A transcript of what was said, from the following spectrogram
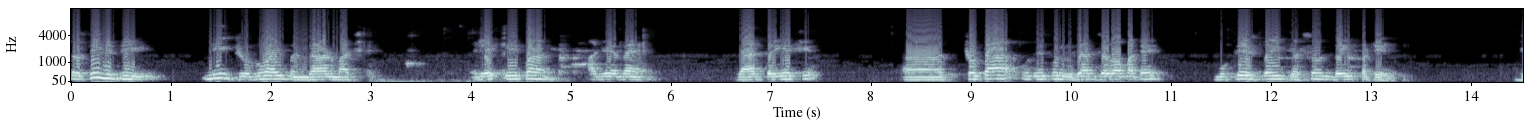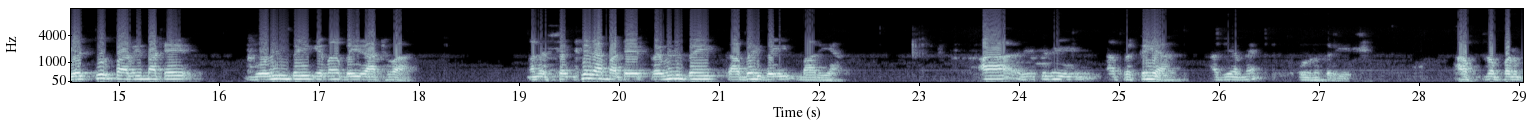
પ્રતિનિધિની જોગવાઈ બંધારણમાં છે. એટલે એ પણ આજે અમે જાહેર કરીએ છીએ. છોટા ઉદયપુર વિધાનસભા માટે મુકેશભાઈ જસવંતભાઈ પટેલ, જેતપુર પાવી માટે ગોવિંદભાઈ ગેમાભાઈ રાઠવા અને સંખેડા માટે પ્રવીણભાઈ કાભાઈભાઈ બારિયા. આ રીતની આ પ્રક્રિયા આજે અમે પૂર્ણ કરીએ છીએ. આપનો પણ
